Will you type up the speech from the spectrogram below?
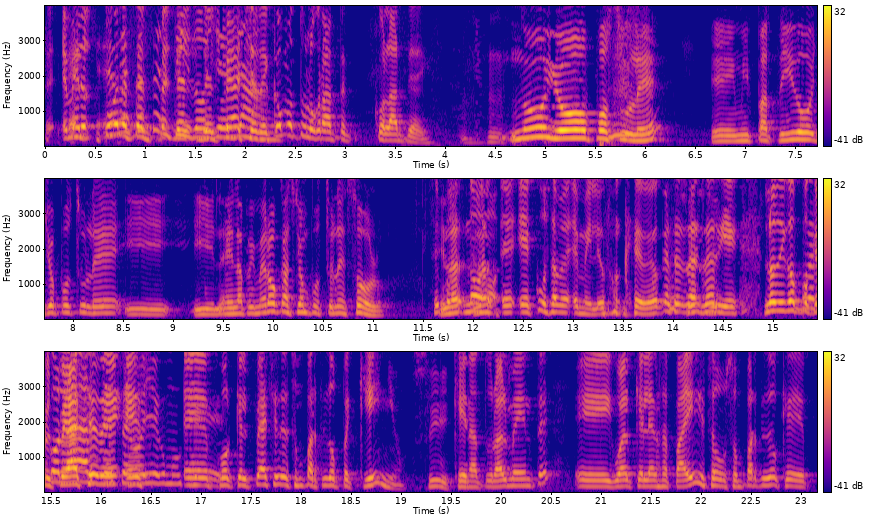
Eh, Emilio, tú eres del, del PHD. ¿Cómo tú lograste colarte ahí? No, yo postulé. En mi partido yo postulé y, y en la primera ocasión postulé solo no, no, eh, escúchame, Emilio, porque veo que se, ríe. Lo digo porque el PHD es eh, porque el PHD es un partido pequeño, que naturalmente, eh, igual que Alianza País, son, partidos que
